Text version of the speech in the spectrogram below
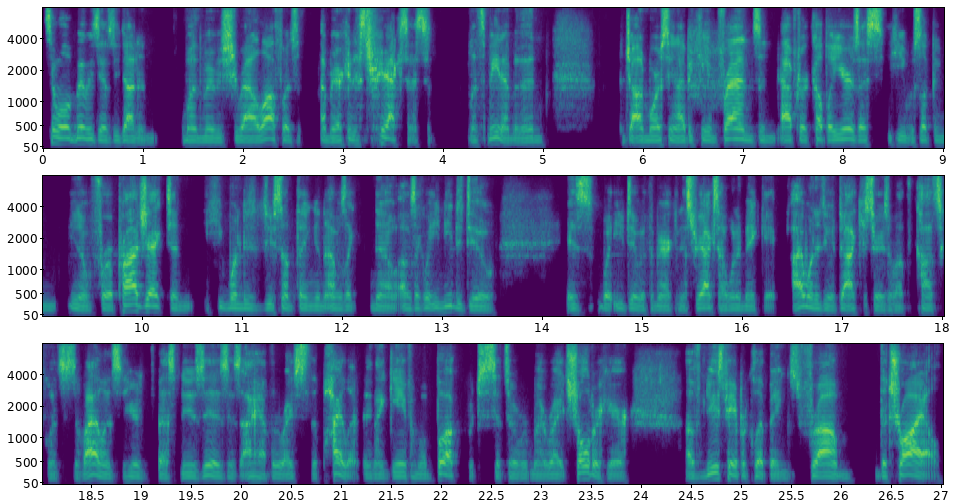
so well movies has he done? And one of the movies she rattled off was American History X. I said, let's meet him. And then John Morrissey and I became friends. And after a couple of years, I, he was looking, you know, for a project and he wanted to do something. And I was like, no, I was like, what you need to do is what you did with American History X. I want to make it, I want to do a docu-series about the consequences of violence. And here the best news is, is I have the rights to the pilot. And I gave him a book, which sits over my right shoulder here, of newspaper clippings from the trial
